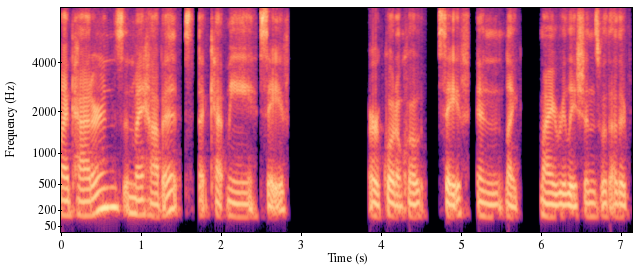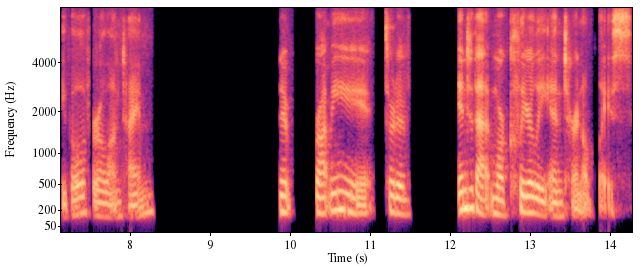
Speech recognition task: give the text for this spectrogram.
my patterns and my habits that kept me safe or quote unquote safe in like my relations with other people for a long time. And It brought me sort of into that more clearly internal place.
